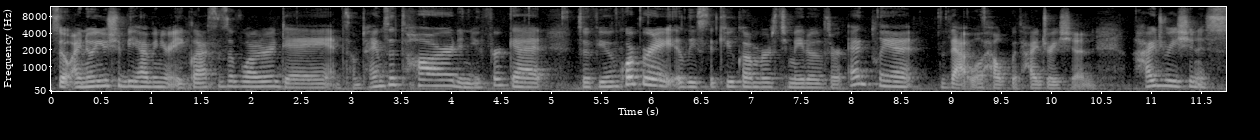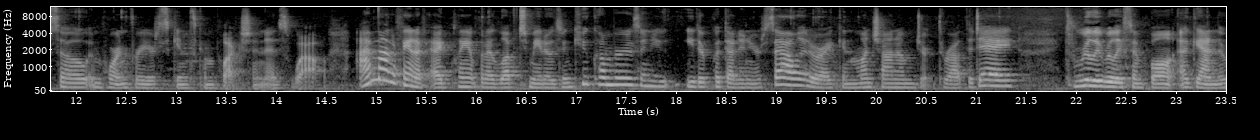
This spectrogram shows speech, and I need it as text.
So I know you should be having your eight glasses of water a day, and sometimes it's hard and you forget. So if you incorporate at least the cucumbers, tomatoes, or eggplant, that will help with hydration. Hydration is so important for your skin's complexion as well. I'm not a fan of eggplant, but I love tomatoes and cucumbers, and you either put that in your salad or I can munch on them throughout the day. It's really, really simple. Again, they're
